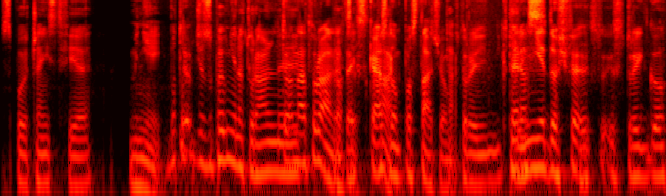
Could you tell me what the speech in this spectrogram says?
w społeczeństwie mniej. Bo to To- będzie zupełnie naturalny To naturalne, proces. tak z każdą Tak, postacią, tak. której, której Teraz- nie doświ- z którego,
